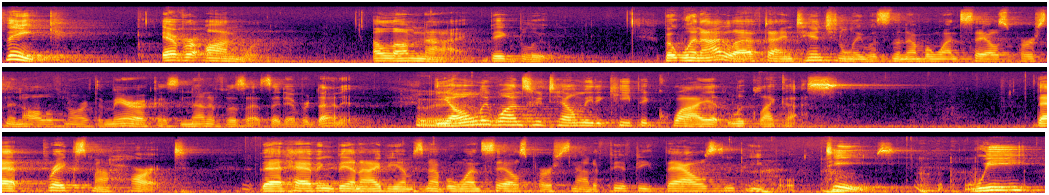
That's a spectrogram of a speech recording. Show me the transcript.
Think ever onward, alumni, Big Blue. But when I left, I intentionally was the number one salesperson in all of North America, because none of us had ever done it. The only ones who tell me to keep it quiet look like us. That breaks my heart that having been IBM's number one salesperson out of 50,000 people, teams, we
